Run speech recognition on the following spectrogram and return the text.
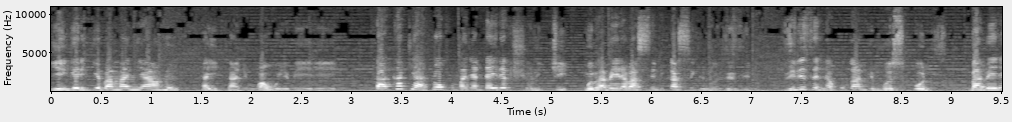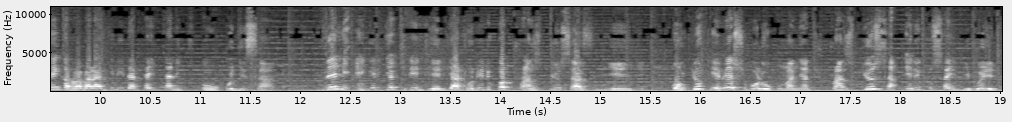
Yengeri gye bamanyaamu titan waweebeera eri kaakati ate okumanya direction ki mwe babeera basindika signals zino ziri ze nakugambye moscodes babeere nga babalagirira titanic okugisanga then engeri gye kiri nti eryato liriko transducers nyingi kompyuta eba esobola okumanya nti transducer eri ku saidi bwetyo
